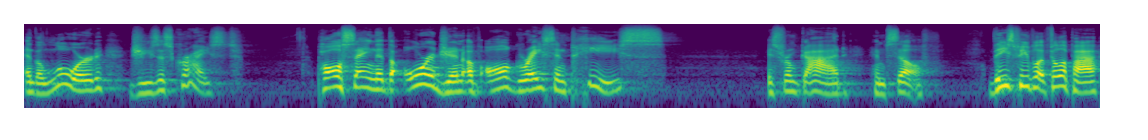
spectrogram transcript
and the Lord Jesus Christ. Paul's saying that the origin of all grace and peace is from God Himself. These people at Philippi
